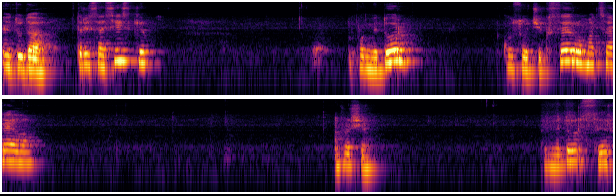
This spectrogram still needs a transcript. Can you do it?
І туди три сосиски, помідор, кусочок сиру моцарелла. Що ще? Помідор, сир,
